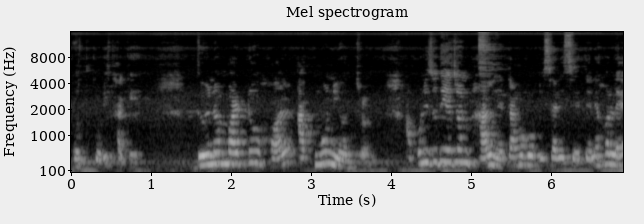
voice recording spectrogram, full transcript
বোধ কৰি থাকে। দুই নম্বৰটো হ'ল আত্মনিয়ন্ত্ৰণ। আপুনি যদি এজন ভালো নেতা হ'ব বিচাৰিছে, তেনেহ'লে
